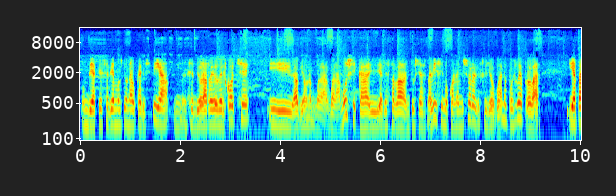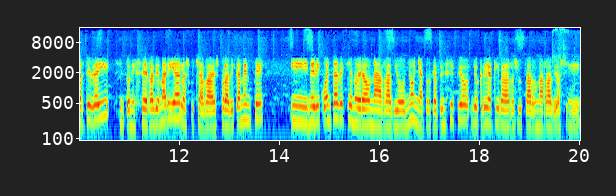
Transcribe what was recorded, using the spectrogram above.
un día que sabíamos de una Eucaristía, mm, encendió la radio del coche y había una buena, música y él estaba entusiasmadísimo con la emisora. Dije yo, bueno, pues voy a probar. Y a partir de ahí sintonicé Radio María, la escuchaba esporádicamente y me di cuenta de que no era una radio ñoña, porque al principio yo creía que iba a resultar una radio así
